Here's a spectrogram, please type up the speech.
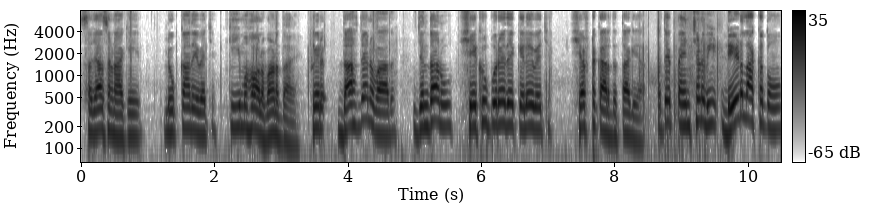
ਸਜ਼ਾ ਸੁਣਾ ਕੇ ਲੋਕਾਂ ਦੇ ਵਿੱਚ ਕੀ ਮਾਹੌਲ ਬਣਦਾ ਹੈ। ਫਿਰ 10 ਦਿਨ ਬਾਅਦ ਜਿੰਦਾਂ ਨੂੰ ਸ਼ੇਖੂਪੁਰੇ ਦੇ ਕਿਲੇ ਵਿੱਚ ਸ਼ਿਫਟ ਕਰ ਦਿੱਤਾ ਗਿਆ ਅਤੇ ਪੈਨਸ਼ਨ ਵੀ 1.5 ਲੱਖ ਤੋਂ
